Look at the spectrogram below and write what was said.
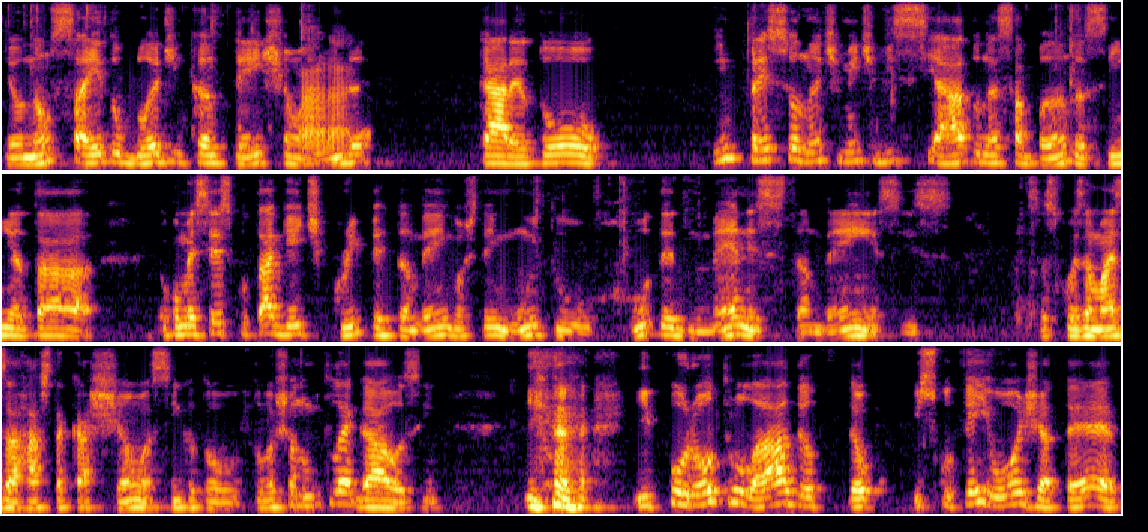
Eu não saí do Blood Incantation Caralho. ainda. Cara, eu tô impressionantemente viciado nessa banda, assim, eu tá eu comecei a escutar Gate Creeper também, gostei muito. Hooded Menace também, esses, essas coisas mais arrasta-caixão, assim, que eu tô, tô achando muito legal, assim. E, e por outro lado, eu, eu escutei hoje até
